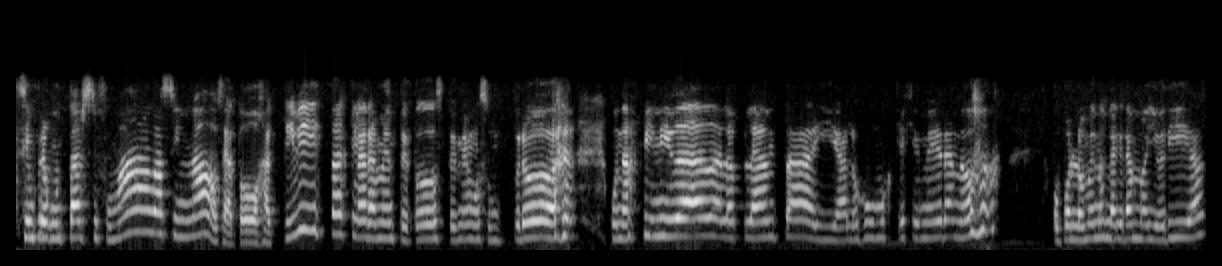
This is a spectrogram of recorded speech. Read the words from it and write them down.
Sin preguntar si fumaba, sin nada, o sea, todos activistas, claramente todos tenemos un pro, una afinidad a la planta y a los humos que genera, ¿no? o por lo menos la gran mayoría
